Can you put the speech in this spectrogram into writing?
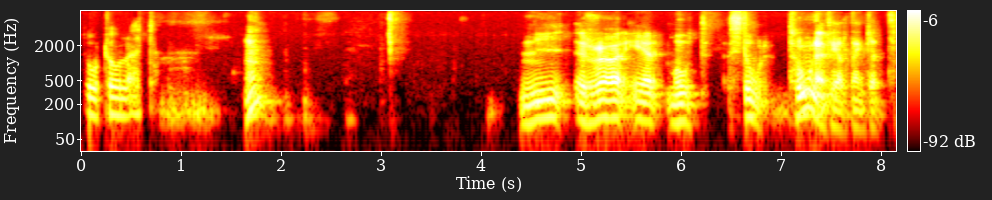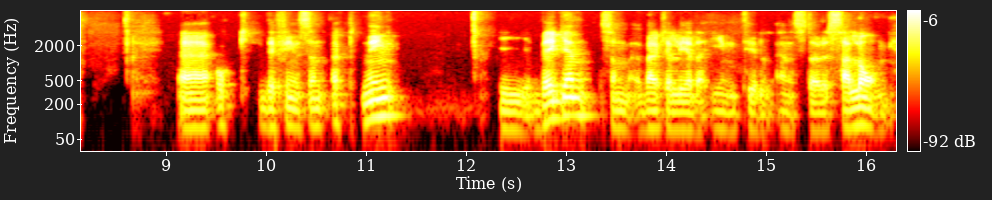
Stortornet. Mm. Ni rör er mot stortornet helt enkelt. Eh, och det finns en öppning i väggen som verkar leda in till en större salong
